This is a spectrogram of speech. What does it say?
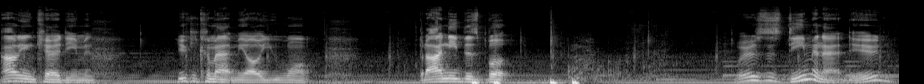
I don't even care, demon. You can come at me all you want. But I need this book. Where's this demon at, dude?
